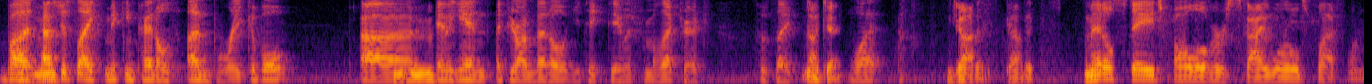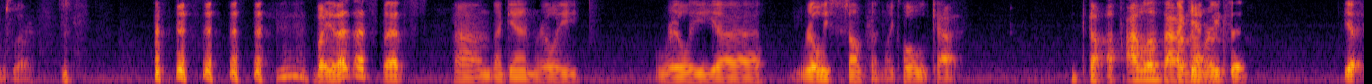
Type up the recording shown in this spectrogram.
but Mhm. that's just like making panels unbreakable. Uh, Mhm. And again, if you're on metal, you take damage from electric. So it's like, okay, what? got it, got it. Metal stage all over Skyworld's platforms, though. but yeah, that, that's that's um, again really, really, uh, really something. Like holy cow! God, I love that. I can't Network. wait to. Yep,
